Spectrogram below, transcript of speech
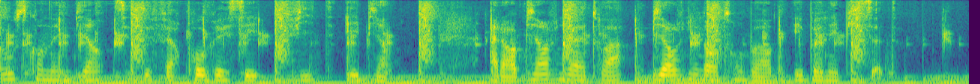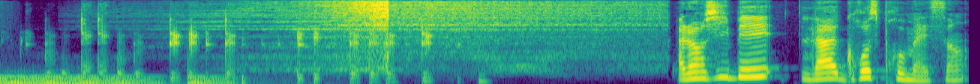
nous, ce qu'on aime bien, c'est te faire progresser vite et bien. Alors bienvenue à toi, bienvenue dans ton board et bon épisode. Alors JB, la grosse promesse, hein.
